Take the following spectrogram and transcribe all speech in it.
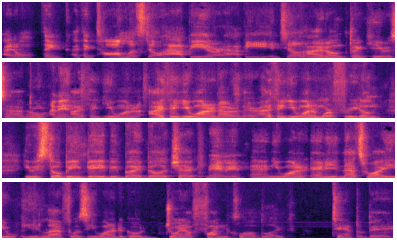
I don't think I think Tom was still happy or happy until I don't think he was happy. No? I mean- I think he wanted. I think he wanted out of there. I think he wanted more freedom. He was still being babied by Belichick, maybe and he wanted, and he, that's why he he left. Was he wanted to go join a fun club like Tampa Bay?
